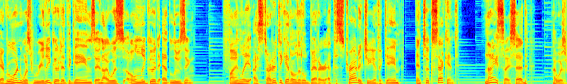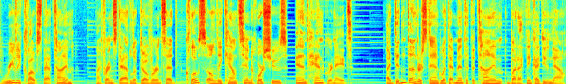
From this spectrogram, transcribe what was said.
Everyone was really good at the games, and I was only good at losing. Finally, I started to get a little better at the strategy of the game and took second. Nice, I said. I was really close that time. My friend's dad looked over and said, Close only counts in horseshoes and hand grenades. I didn't understand what that meant at the time, but I think I do now.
